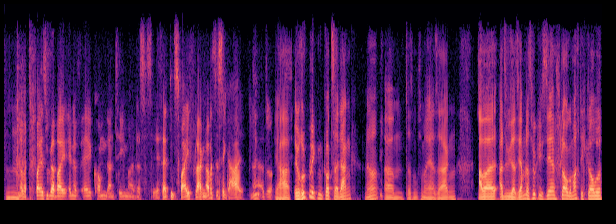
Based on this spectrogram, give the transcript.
Mhm. Aber das war ja sogar bei NFL kommen dann Thema, dass es hätten zwei Flaggen, aber es ist egal. Ne? Also, ja, im Rückblicken Gott sei Dank, ne? ähm, das muss man ja sagen. Aber also wie gesagt, sie haben das wirklich sehr schlau gemacht. Ich glaube,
